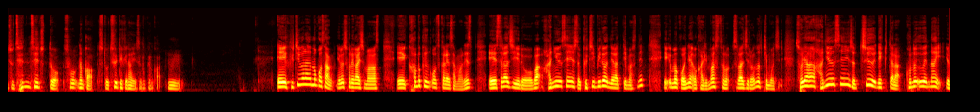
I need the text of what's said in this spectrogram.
ちょ全然ちょっと、そう、なんか、ちょっとついていけないんです、僕なんか。うん。えー、藤原山子さん、よろしくお願いします。えー、かぶくんお疲れ様です。えー、スラジローは、羽生選手と唇を狙っていますね。えー、うまこにはわかります。そのスラジローの気持ち。そりゃ、羽生選手とチューできたら、この上ない喜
